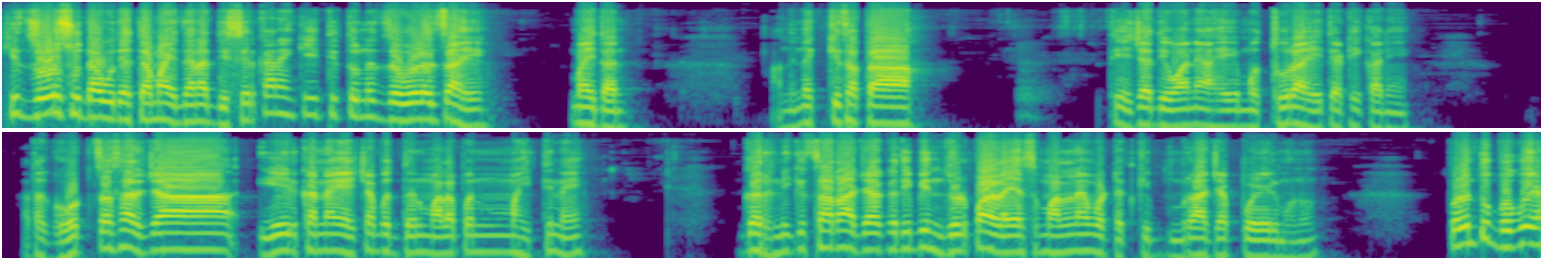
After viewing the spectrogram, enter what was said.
ही जोडसुद्धा उद्या त्या मैदानात दिसेल कारण की तिथूनच जवळच आहे मैदान. आणि नक्कीच आता तेजा दिवाने आहे मथुर आहे त्या ठिकाणी. आता घोटचा सारजा येईल का नाही याच्याबद्दल मला पण माहिती नाही. घरणिकीचा राजा कधी बिंजोड पाळला आहे असं मला नाही वाटत की राजा पळेल म्हणून. परंतु बघूया.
